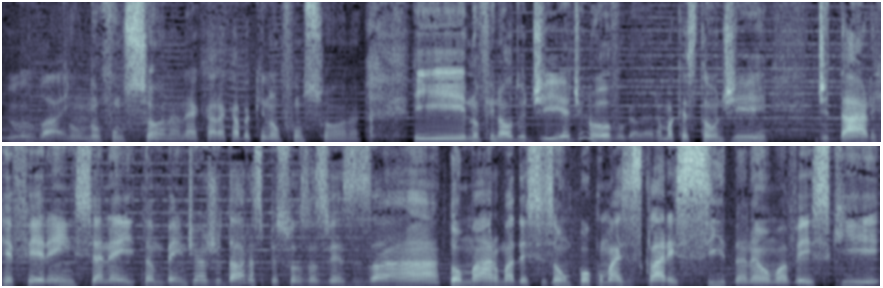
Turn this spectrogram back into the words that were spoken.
não vai. Não, não funciona, né, cara? Acaba que não funciona. E no final do dia, de novo, galera, é uma questão de, de dar referência, né? E também de ajudar as pessoas, às vezes, a tomar uma decisão um pouco mais esclarecida, né? Uma vez que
